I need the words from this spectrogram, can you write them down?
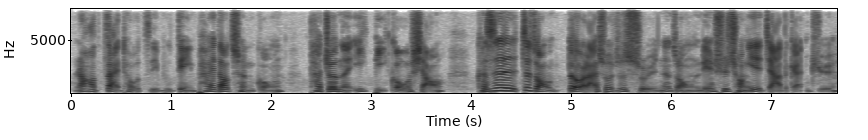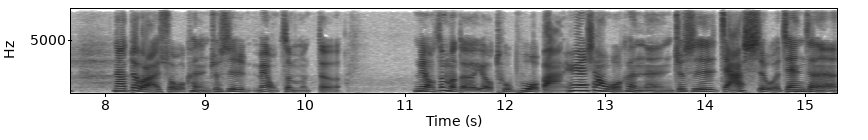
然后再投资一部电影，拍到成功，他就能一笔勾销。可是这种对我来说就属于那种连续创业家的感觉。那对我来说，我可能就是没有这么的没有这么的有突破吧。因为像我可能就是，假使我今天真的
